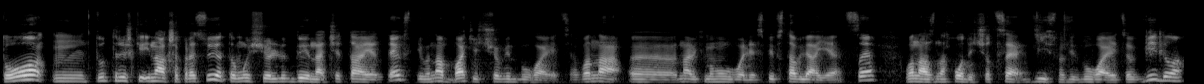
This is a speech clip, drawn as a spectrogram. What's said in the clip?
то м, тут трішки інакше працює, тому що людина читає текст і вона бачить, що відбувається. Вона е, навіть мимоволі співставляє це, вона знаходить, що це дійсно відбувається в відео.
